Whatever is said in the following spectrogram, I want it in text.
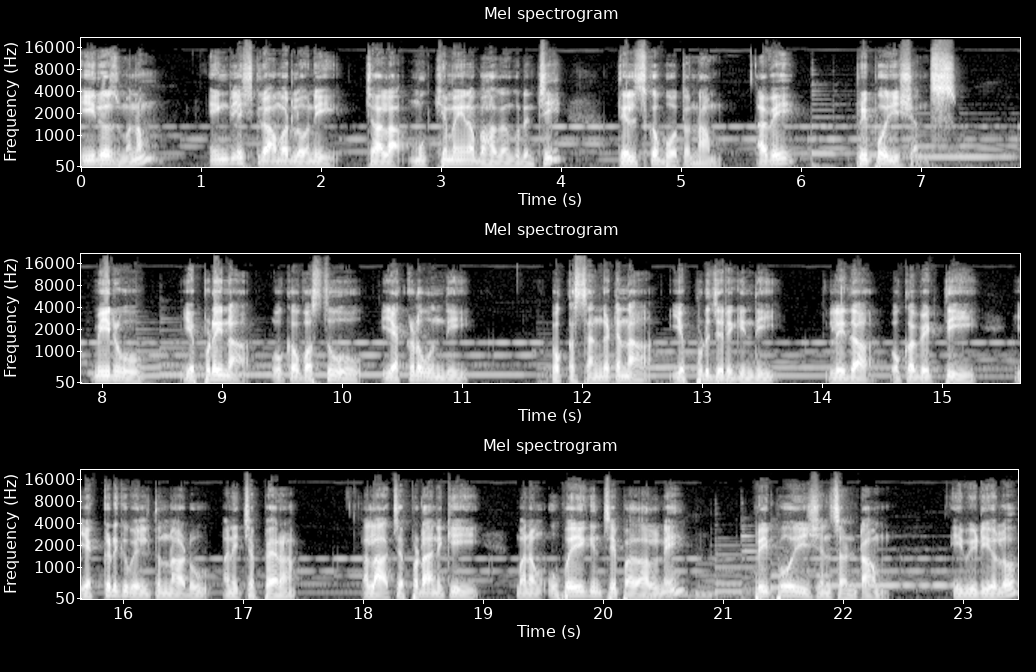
ఈరోజు మనం ఇంగ్లీష్ గ్రామర్లోని చాలా ముఖ్యమైన భాగం గురించి తెలుసుకోబోతున్నాం. అవే ప్రిపోజిషన్స్. మీరు ఎప్పుడైనా ఒక వస్తువు ఎక్కడ ఉంది? ఒక సంఘటన ఎప్పుడు జరిగింది? లేదా ఒక వ్యక్తి ఎక్కడికి వెళ్తున్నాడు అని చెప్పారా? అలా చెప్పడానికి మనం ఉపయోగించే పదాలనే ప్రిపోజిషన్స్ అంటాం. ఈ వీడియోలో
